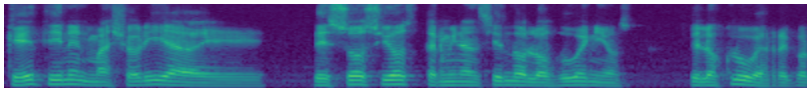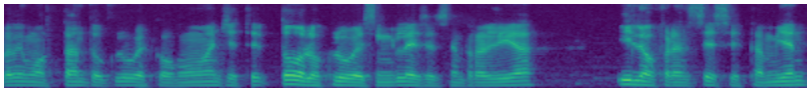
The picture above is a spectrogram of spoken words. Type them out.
que tienen mayoría de, de socios terminan siendo los dueños de los clubes. Recordemos tanto clubes como Manchester, todos los clubes ingleses en realidad, y los franceses también,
